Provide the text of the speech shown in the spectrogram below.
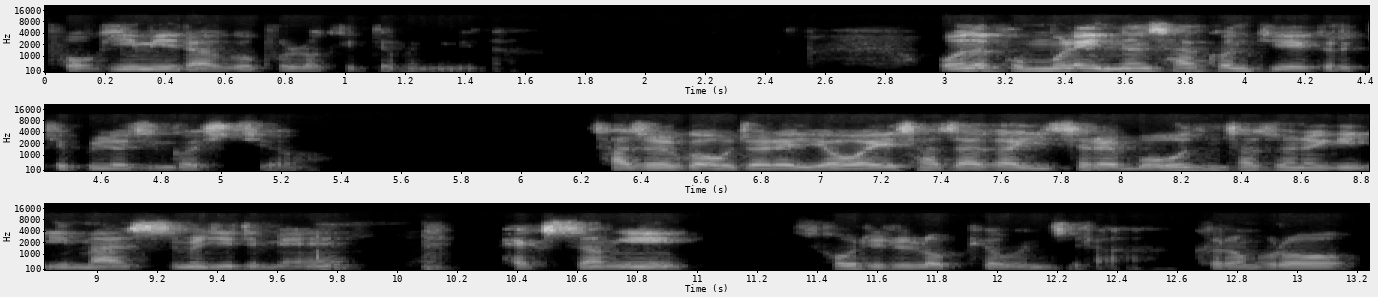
복임이라고 불렀기 때문입니다. 오늘 본문에 있는 사건 뒤에 그렇게 불려진 것이지요. 4절과 5절에 여호와의 사자가 이스라엘 모든 자손에게 이 말씀을 이름해 백성이 소리를 높여 온지라. 그러므로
